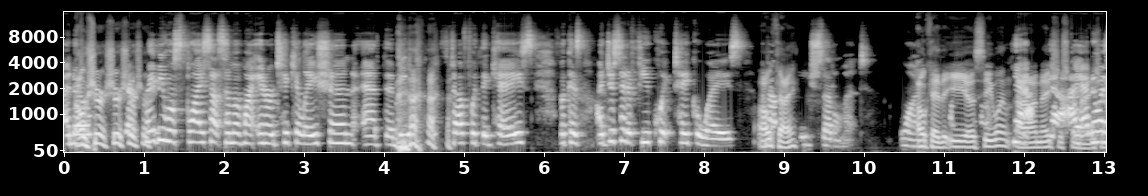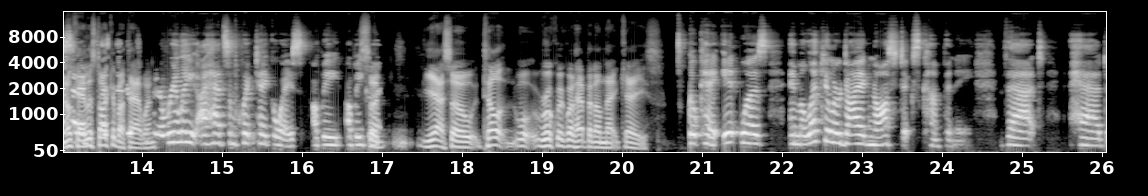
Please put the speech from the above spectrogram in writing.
I know oh sure sure yeah, sure sure. Maybe we'll splice out some of my inarticulation at the stuff with the case because i just had a few quick takeaways okay. each settlement one. Okay, the EEOC one. Yeah, uh, yeah. I, I know I okay, let's talk about that one. Really, I had some quick takeaways. I'll be, I'll be so, good. Yeah. So tell well, real quick what happened on that case. Okay, it was a molecular diagnostics company that had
